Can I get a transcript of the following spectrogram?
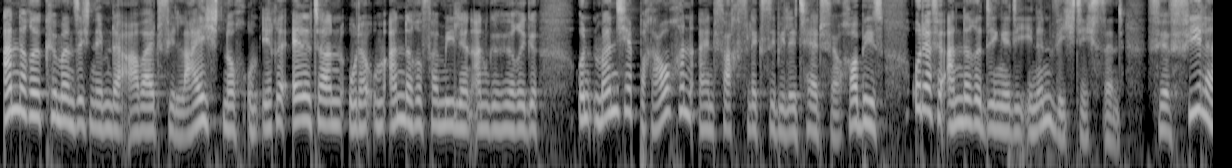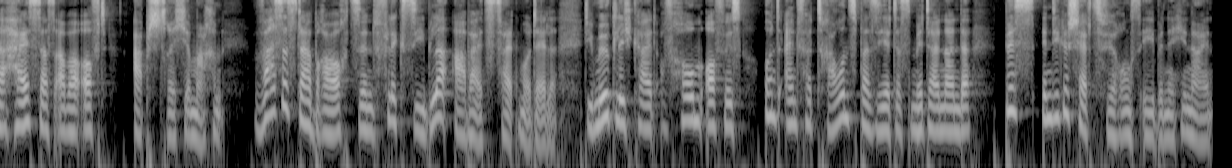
andere kümmern sich neben der Arbeit vielleicht noch um ihre Eltern oder um andere Familienangehörige und manche brauchen einfach Flexibilität für Hobbys oder für andere Dinge, die ihnen wichtig sind. Für viele heißt das aber oft Abstriche machen. Was es da braucht, sind flexible Arbeitszeitmodelle, die Möglichkeit auf Homeoffice und ein vertrauensbasiertes Miteinander bis in die Geschäftsführungsebene hinein.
